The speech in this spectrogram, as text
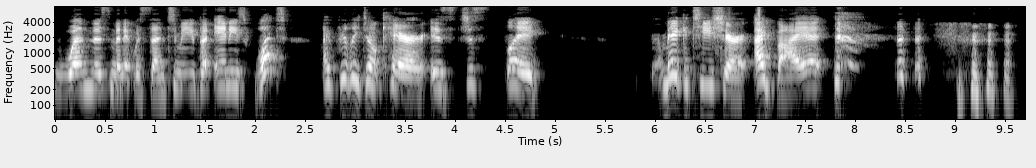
when this minute was sent to me, but Annie's "What? I really don't care" is just like make a t-shirt. I'd buy it.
